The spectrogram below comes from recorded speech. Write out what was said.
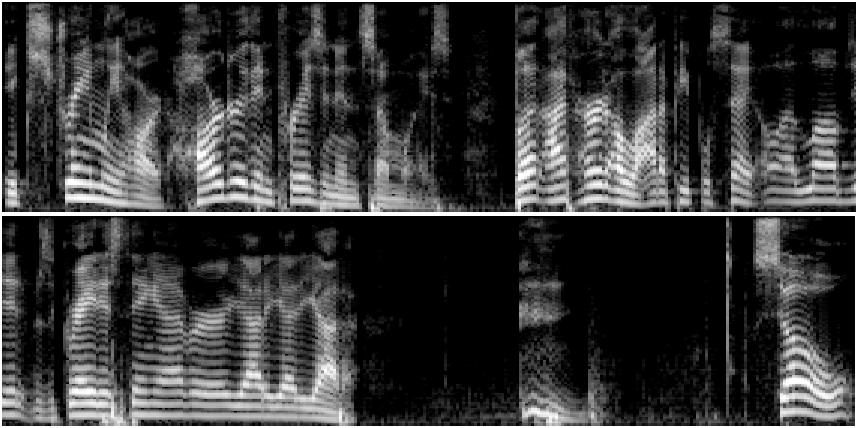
Extremely hard. Harder than prison in some ways. But I've heard a lot of people say, oh, I loved it. It was the greatest thing ever, yada, yada, yada. so,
